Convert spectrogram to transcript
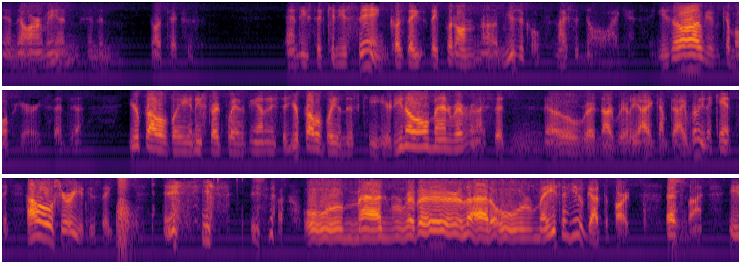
in the army and, and in North Texas. And he said, "Can you sing?" Because they they put on uh, musicals, and I said, "No, I can't sing." He said, "Oh, come over here." He said. Uh, you're probably, and he started playing the piano, and he said, you're probably in this key here. Do you know Old Man River? And I said, no, not really. I, I really can't sing. Oh, sure you can sing. He he said, old Man River, that old man. He said, you got the part. That's fine. He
